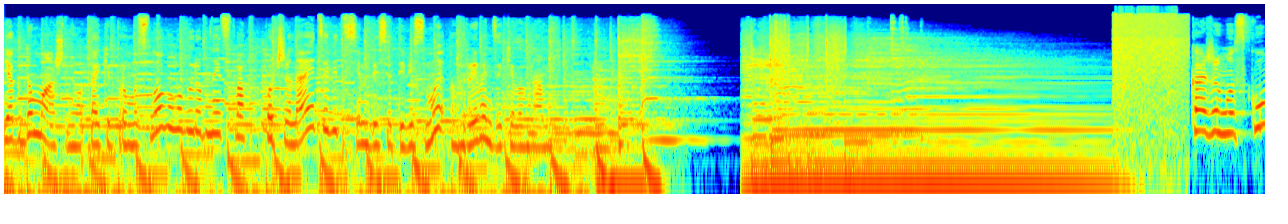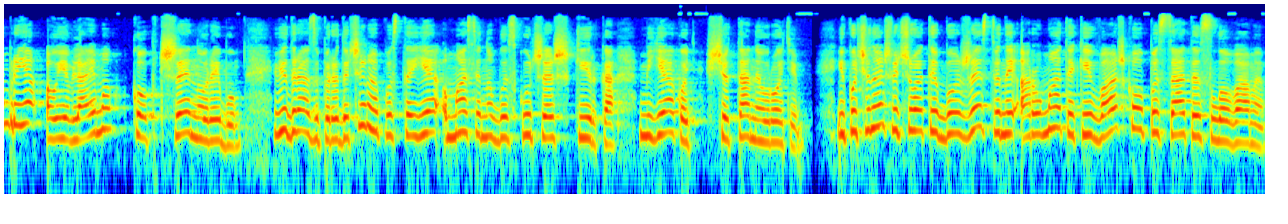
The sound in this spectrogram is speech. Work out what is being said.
як домашнього, так і промислового виробництва, починається від 78 гривень за кілограм. Кажемо скумбрія, а уявляємо копчену рибу. Відразу перед очима постає масляно-блискуча шкірка, м'якоть, що тане у роті. І починаєш відчувати божественний аромат, який важко описати словами.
